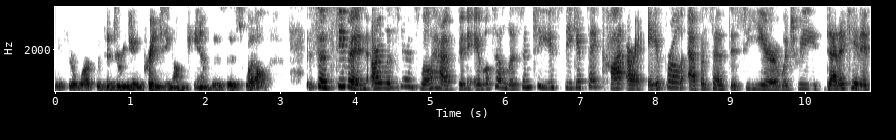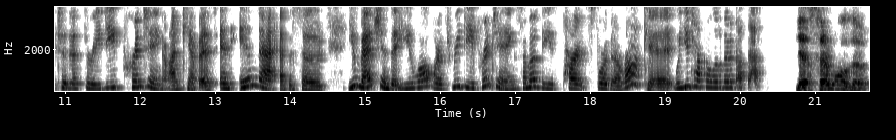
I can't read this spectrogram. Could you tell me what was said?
with your work with the 3D printing on campus as well. So, Steven, our listeners will have been able to listen to you speak if they caught our April episode this year, which we dedicated to the 3D printing on campus. And in that episode, you mentioned that you all were 3D printing some of these parts for the rocket. Will you talk a little bit about that? Yeah, several of the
